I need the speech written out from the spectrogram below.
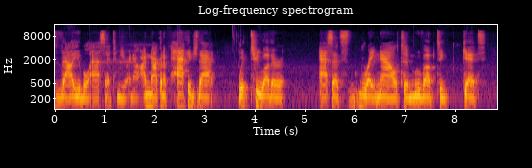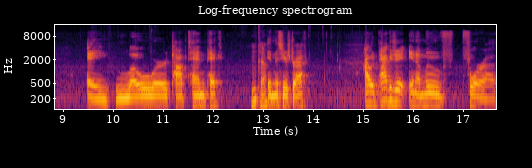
valuable asset to me right now. I'm not going to package that with two other assets right now to move up to get a lower top 10 pick Okay. in this year's draft. I would package it in a move for a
